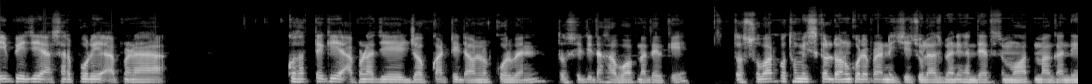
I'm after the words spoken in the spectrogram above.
এই পেজে আসার পরে আপনারা কোথা থেকে আপনারা যে জব কার্ডটি ডাউনলোড করবেন, তো সেটি দেখাবো আপনাদেরকে। তো সবার প্রথম স্কেল ডাউন করে আপনারা নিচে চলে আসবেন। এখানে দেখতে পাচ্ছেন Mahatma Gandhi,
